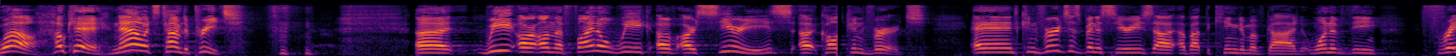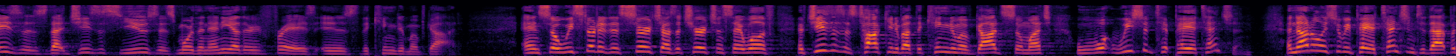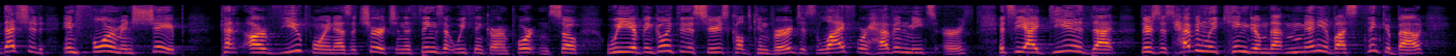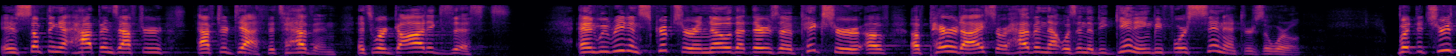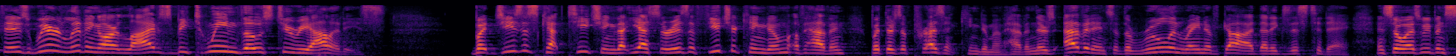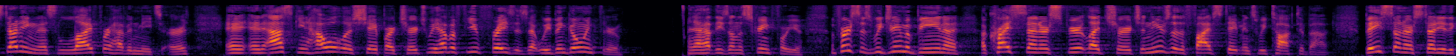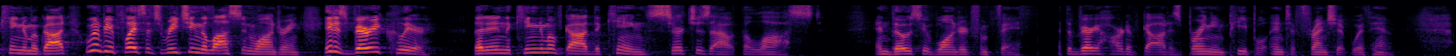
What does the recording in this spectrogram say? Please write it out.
Well, okay, now it's time to preach. uh, we are on the final week of our series uh, called Converge. And Converge has been a series uh, about the kingdom of God. One of the phrases that Jesus uses more than any other phrase is the kingdom of God. And so we started to search as a church and say, well, if, if Jesus is talking about the kingdom of God so much, we should t- pay attention. And not only should we pay attention to that, but that should inform and shape our viewpoint as a church and the things that we think are important. So we have been going through this series called Converge. It's life where heaven meets earth. It's the idea that there's this heavenly kingdom that many of us think about is something that happens after, after death. It's heaven. It's where God exists. And we read in Scripture and know that there's a picture of, of paradise or heaven that was in the beginning before sin enters the world. But the truth is, we're living our lives between those two realities. But Jesus kept teaching that yes, there is a future kingdom of heaven, but there's a present kingdom of heaven. There's evidence of the rule and reign of God that exists today. And so, as we've been studying this, life where heaven meets earth, and, and asking how will it shape our church, we have a few phrases that we've been going through. And I have these on the screen for you. The first is we dream of being a, a Christ centered, spirit led church. And here's are the five statements we talked about. Based on our study of the kingdom of God, we want to be a place that's reaching the lost and wandering. It is very clear that in the kingdom of God, the king searches out the lost and those who've wandered from faith. At the very heart of God is bringing people into friendship with him.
